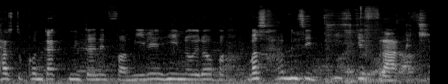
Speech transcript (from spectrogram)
hast du Kontakt mit deiner Familie hier in Europa. Was haben sie dich gefragt?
